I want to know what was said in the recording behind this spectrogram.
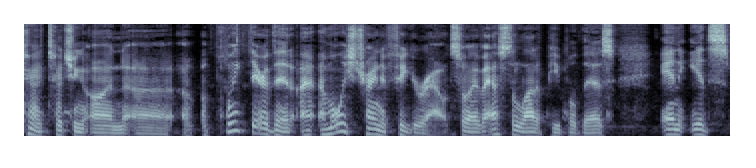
kind of touching on uh, a, point there that I, I'm always trying to figure out. So I've asked a lot of people this, and it's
